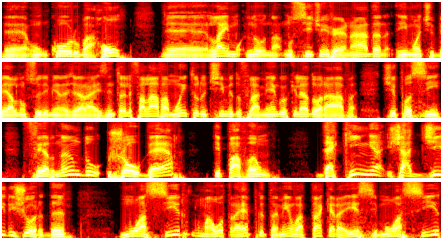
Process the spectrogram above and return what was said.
é, um couro marrom, é, lá em, no, no, no, sítio Invernada, em Montebello, no sul de Minas Gerais. Então ele falava muito do time do Flamengo que ele adorava. Tipo assim, Fernando Joubert e Pavão. Dequinha, Jadir e Jordan. Moacir, numa outra época também o ataque era esse, Moacir,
